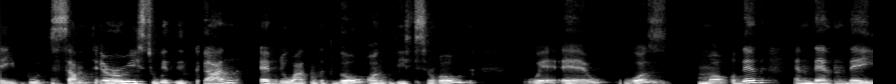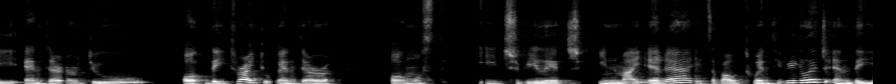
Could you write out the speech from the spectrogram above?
they put some terrorists with a gun. Everyone that go on this road wa- uh, was murdered, and then they enter to, or they try to enter almost each village in my area. It's about twenty village, and they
